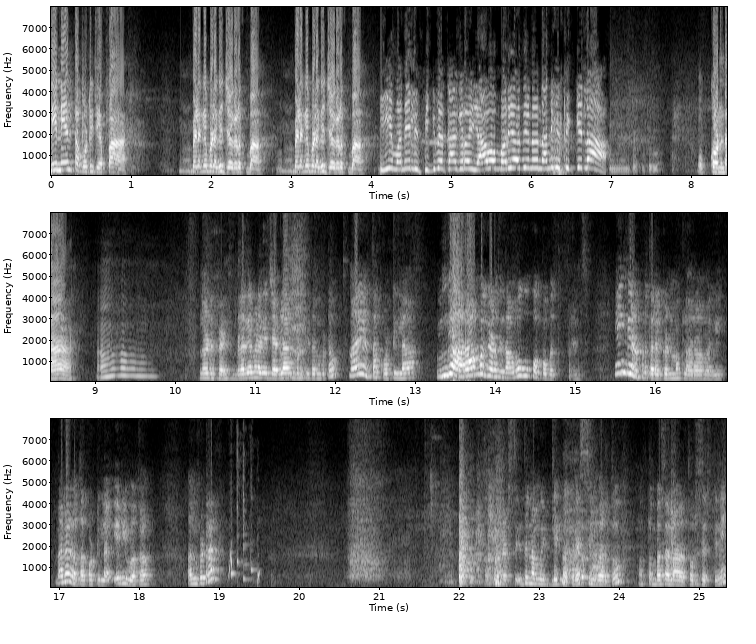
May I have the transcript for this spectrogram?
ನೀನೇನು ತಗೊಂಡಿದ್ಯಪ್ಪ ಬೆಳಗ್ಗೆ ಬೆಳಗ್ಗೆ ಜಗಳಕ್ ಬಾ. ಬೆಳಗ್ಗೆ ಬೆಳಗ್ಗೆ ಜಗಳಕ್ ಬಾ. ಈ ಮನೆಯಲ್ಲಿ ಸಿಗ್ಬೇಕಾಗಿರೋ ಯಾವ ಮರ್ಯಾದೆನೂ ನನಗೆ ಸಿಕ್ಕಿಲ್ಲ. ಒಪ್ಕೊಂಡ? ನೋಡಿ ಫ್ರೆಂಡ್ಸ್ ಬೆಳಗ್ಗೆ ಬೆಳಗ್ಗೆ ಜಗಳ ಆಗ್ಬಿಡ್ತಿದ್ದು ಅಂದ್ಬಿಟ್ಟು ನಾನು ಎಂತ ಕೊಟ್ಟಿಲ್ಲ. ಹಿಂಗೆ ಆರಾಮಾಗಿ ಹೇಳ್ತಿದ್ದೆ ಅವಾಗೂ ಕೋಪ ಬರ್ತದೆ ಫ್ರೆಂಡ್ಸ್ ಹಿಂಗೆ ಹೇಳ್ಬಿಡ್ತಾರೆ ಗಂಡು ಮಕ್ಳು ಆರಾಮಾಗಿ. ನಾನೇನು ಅಂತ ಕೊಟ್ಟಿಲ್ಲ. ಏನು ಇವಾಗ? ಅಂದ್ಬಿಟ್ರೆ? ಓಕೆ ಫ್ರೆಂಡ್ಸ್ ಇದು ನಮ್ಮ ಇಡ್ಲಿ ಪಾತ್ರೆ ಸಿಲ್ವರ್ದು ತುಂಬ ಸಲ ತೋರಿಸಿರ್ತೀನಿ.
